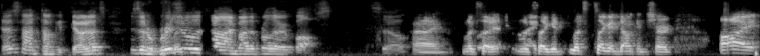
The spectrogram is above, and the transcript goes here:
that's not Dunkin' Donuts. This is an original design by the Brotherhood of Buffs. So All right, looks like looks like it looks like a Dunkin' shirt. All right,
